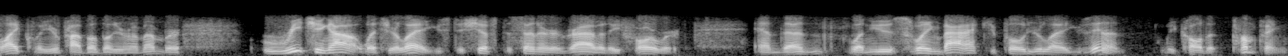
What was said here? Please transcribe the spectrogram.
likely you probably remember reaching out with your legs to shift the center of gravity forward. And then when you swing back, you pull your legs in. We called it pumping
